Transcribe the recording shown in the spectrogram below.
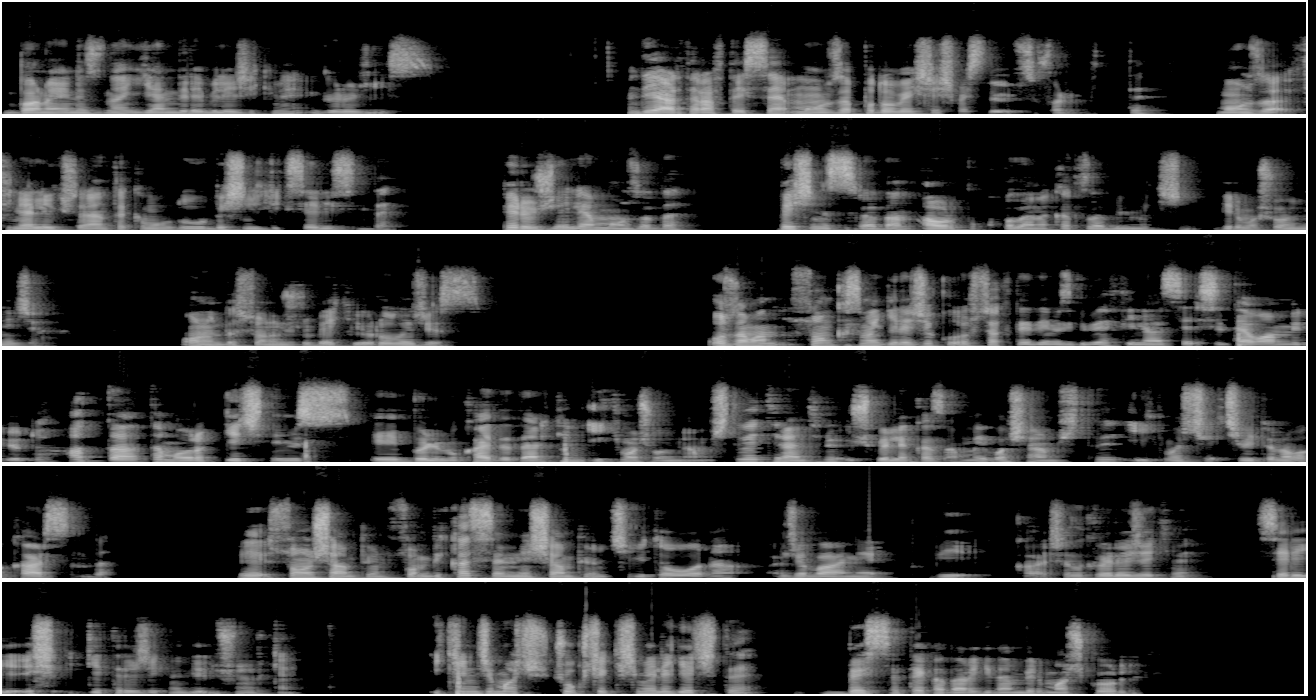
bana en azından yendirebilecek mi göreceğiz. Diğer tarafta ise Monza Padova eşleşmesi de 3-0 bitti. Monza finale yükselen takım olduğu bu 5. lig serisinde. Perugia ile Monza'da 5. sıradan Avrupa kupalarına katılabilmek için bir maç oynayacak. Onun da sonucunu bekliyor olacağız. O zaman son kısma gelecek olursak dediğimiz gibi final serisi devam ediyordu. Hatta tam olarak geçtiğimiz e, bölümü kaydederken ilk maç oynanmıştı ve Trentino 3-1 ile kazanmayı başarmıştı. İlk maçı Civitanova karşısında. E, son şampiyon, son birkaç senenin şampiyonu Civitanova acaba hani bir karşılık verecek mi? Seriyi eşitlik getirecek mi diye düşünürken. ikinci maç çok çekişmeli geçti. 5 sete kadar giden bir maç gördük.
